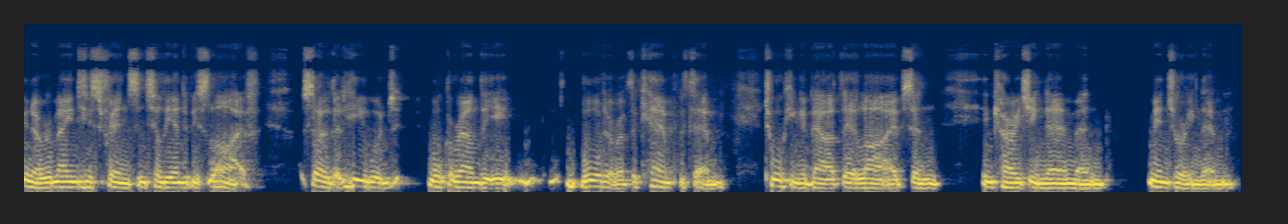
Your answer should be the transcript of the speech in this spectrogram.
you know, remained his friends until the end of his life, so that he would walk around the border of the camp with them, talking about their lives and encouraging them and mentoring them.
